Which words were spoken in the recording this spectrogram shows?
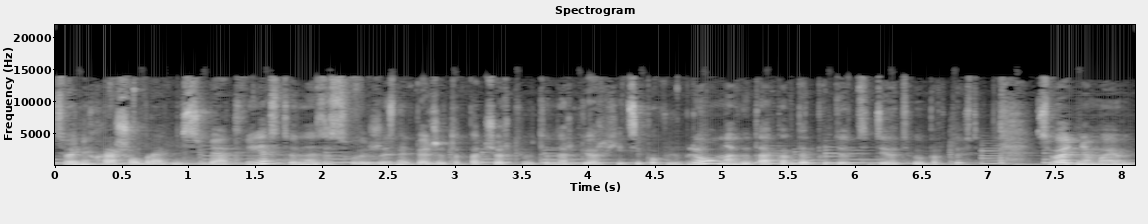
Сегодня хорошо брать на себя ответственность за свою жизнь, опять же, это подчеркивает энергию архетипа влюбленных, да, когда придется делать выбор. То есть сегодня мы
